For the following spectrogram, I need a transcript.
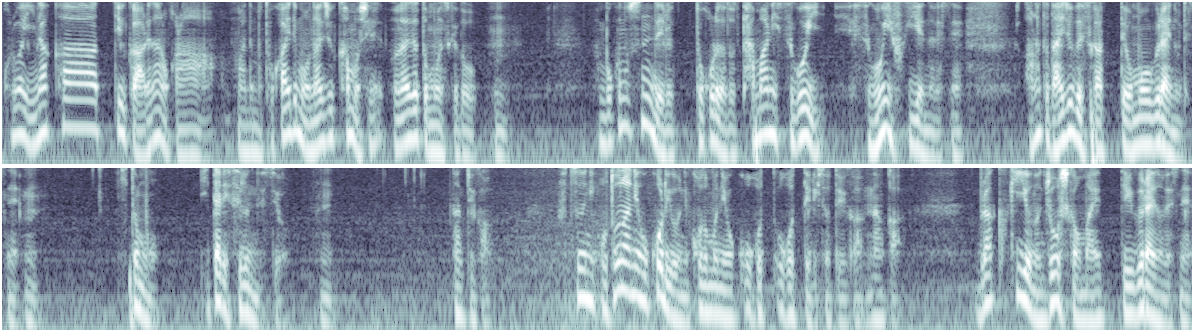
これは田舎っていうかあれなのかな。まあでも都会でも同じかもしれ同じだと思うんですけど、うん、僕の住んでいるところだとたまにすごいすごい不機嫌なですね。あなた大丈夫ですかって思うぐらいのですね、うん、人もいたりするんですよ。うん、なんていうか普通に大人に怒るように子供に怒ってる人というかなんかブラック企業の上司かお前っていうぐらいのですね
